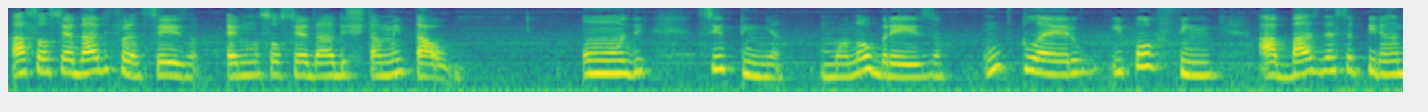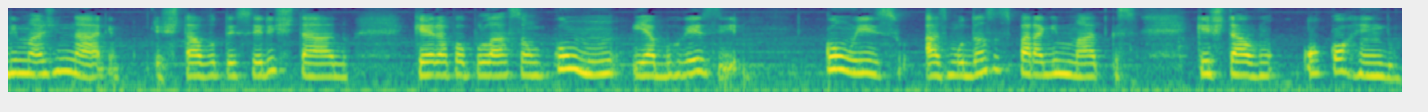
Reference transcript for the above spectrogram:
A sociedade francesa era uma sociedade estamental, onde se tinha uma nobreza, um clero e, por fim, a base dessa pirâmide imaginária estava o terceiro estado, que era a população comum e a burguesia. Com isso, as mudanças paradigmáticas que estavam ocorrendo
